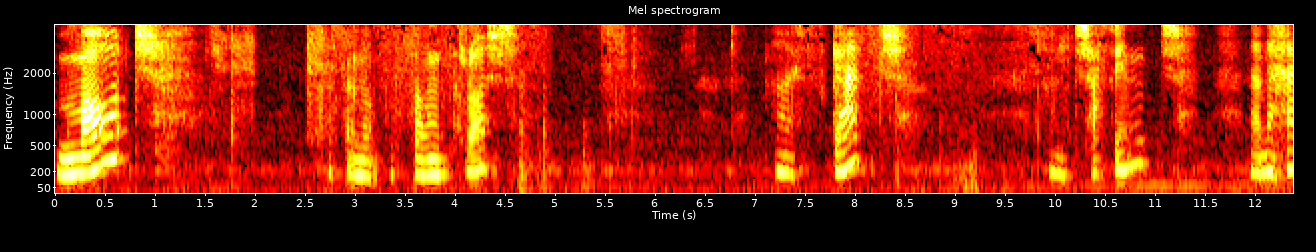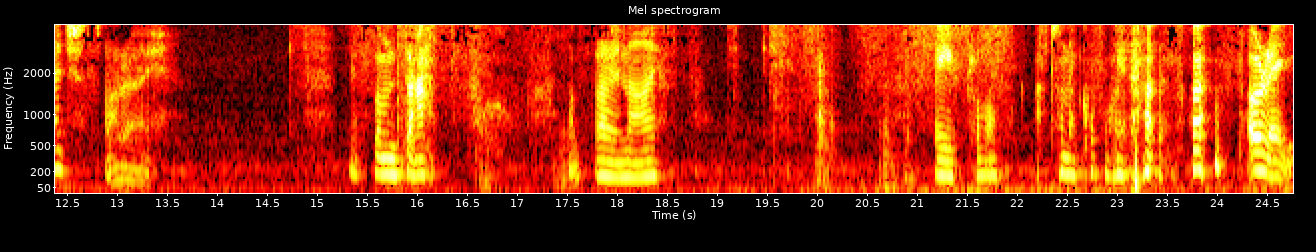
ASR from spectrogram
March. I think that's a song thrush. Nice sketch. And chaffinch. And a hedge sparrow. With some daffs. That's very nice. April done a cover with that as well. Sorry.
